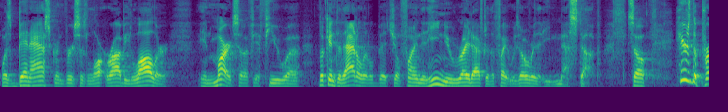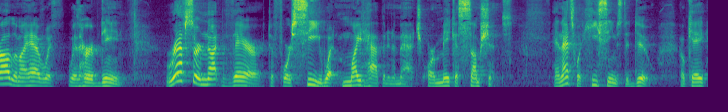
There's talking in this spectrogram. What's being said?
was Ben Askren versus Robbie Lawler in March. So if, if you. Uh, look into that a little bit, you'll find that he knew right after the fight was over that he messed up. So here's the problem I have with, with Herb Dean. Refs are not there to foresee what might happen in a match or make assumptions. And that's what he seems to do. Okay?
